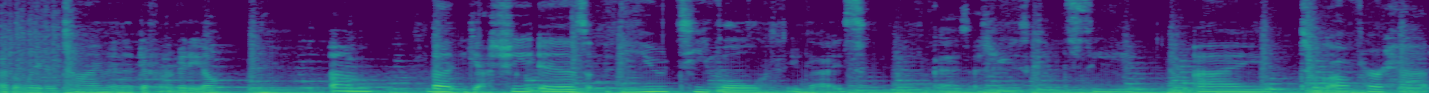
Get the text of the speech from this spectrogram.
at a later time in a different video. Um, but yeah, she is beautiful, you guys. Guys, as you can see, I took off her hat.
